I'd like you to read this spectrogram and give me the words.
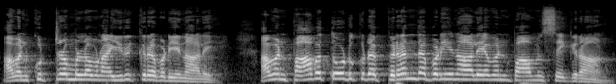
அவன் குற்றமுள்ளவனாய் இருக்கிறபடியினாலே. அவன் பாவத்தோடு கூட பிறந்தபடியினாலே அவன் பாவம் செய்கிறான்.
